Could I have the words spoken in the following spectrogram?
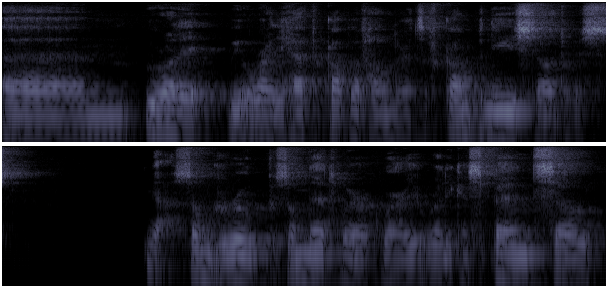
Um, we already we already have a couple of hundreds of companies, so there's yeah, some group, some network where you already can spend. So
